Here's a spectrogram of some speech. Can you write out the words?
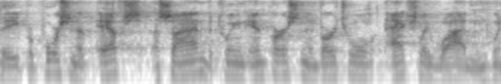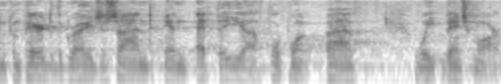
The proportion of Fs assigned between in-person and virtual actually widened when compared to the grades assigned in, at the uh, 4.5 week benchmark.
